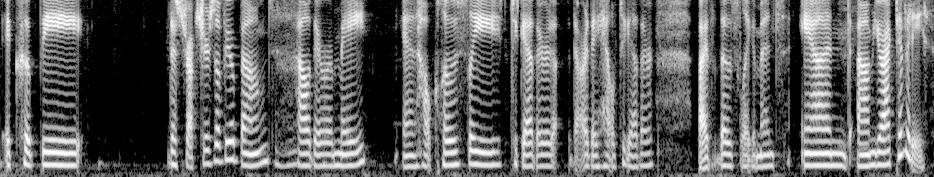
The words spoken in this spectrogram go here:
It could be the structures of your bones, Mm-hmm. how they were made, and how closely together are they held together by those ligaments, and um, your activities.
